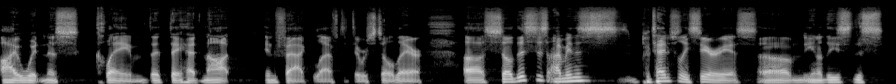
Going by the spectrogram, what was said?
eyewitness claim that they had not in fact left that they were still there. Uh, so this is i mean this is potentially serious. Um, you know these this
